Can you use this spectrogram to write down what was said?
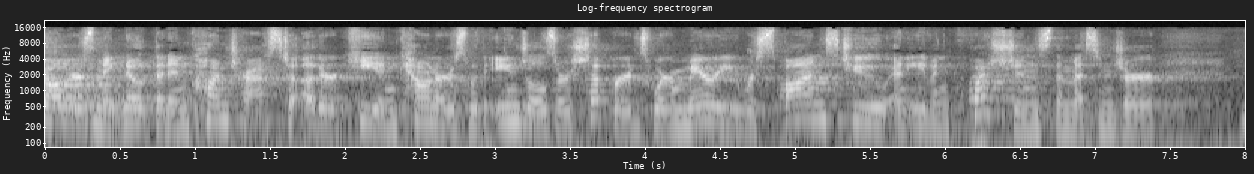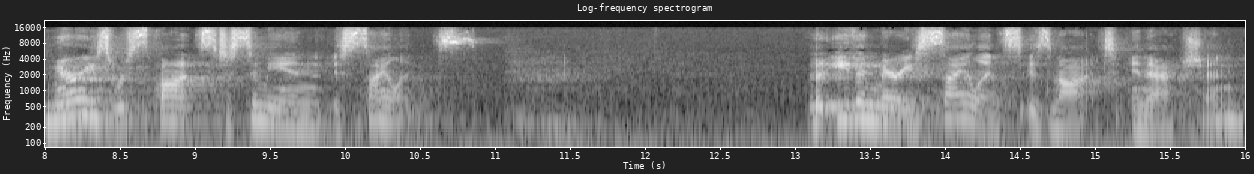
Scholars make note that in contrast to other key encounters with angels or shepherds, where Mary responds to and even questions the messenger, Mary's response to Simeon is silence. But even Mary's silence is not inaction.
